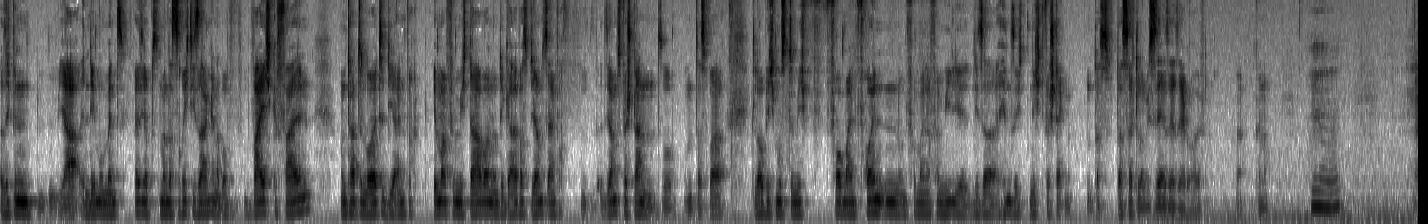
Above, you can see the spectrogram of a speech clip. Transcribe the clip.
also ich bin, ja, in dem Moment, ich weiß nicht, ob man das so richtig sagen kann, aber weich gefallen und hatte Leute, die einfach immer für mich da waren und egal was, die haben es einfach, sie haben es verstanden, so. Und das war, glaube ich, musste mich vor meinen Freunden und vor meiner Familie in dieser Hinsicht nicht verstecken. Und das, das hat, glaube ich, sehr, sehr, sehr geholfen. Ja, genau. Mhm. Ja.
